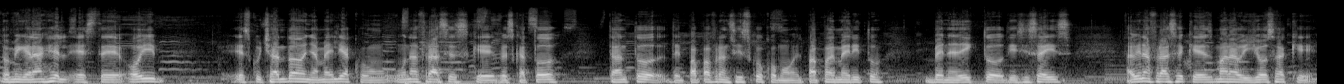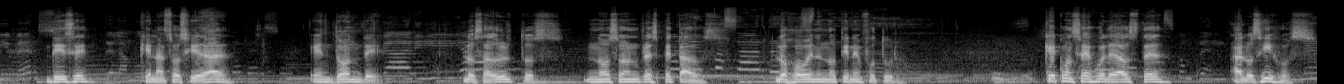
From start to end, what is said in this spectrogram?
Don Miguel Ángel, este, hoy escuchando a doña Amelia con unas frases que rescató tanto del Papa Francisco como el Papa emérito Benedicto XVI, hay una frase que es maravillosa que dice que en la sociedad en donde los adultos no son respetados, los jóvenes no tienen futuro. ¿Qué consejo le da usted a los hijos?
